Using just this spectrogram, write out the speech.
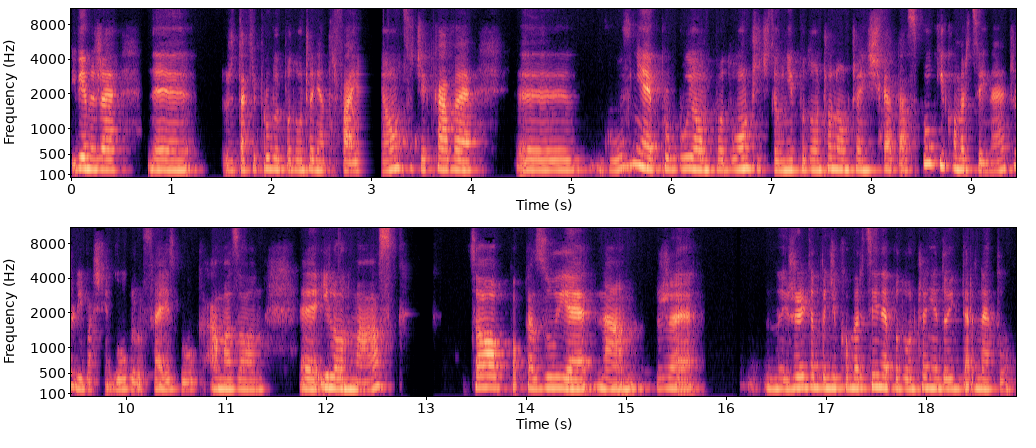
I wiemy, że, e, że takie próby podłączenia trwają. Co ciekawe, e, głównie próbują podłączyć tę niepodłączoną część świata spółki komercyjne, czyli właśnie Google, Facebook, Amazon, Elon Musk co pokazuje nam, że no jeżeli to będzie komercyjne podłączenie do internetu,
